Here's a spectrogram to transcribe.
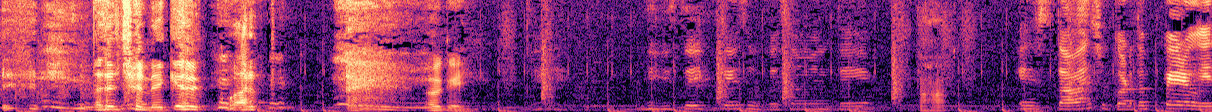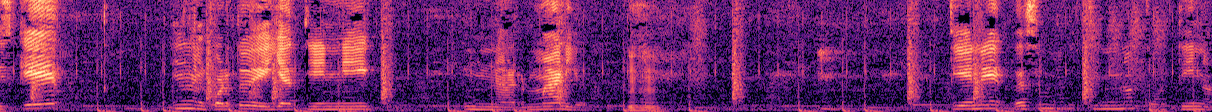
El chaneque del cuarto. Ok. Dice que supuestamente Ajá. estaba en su cuarto, pero es que en el cuarto de ella tiene un armario. Ujú. Tiene, esa madre tiene una cortina.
